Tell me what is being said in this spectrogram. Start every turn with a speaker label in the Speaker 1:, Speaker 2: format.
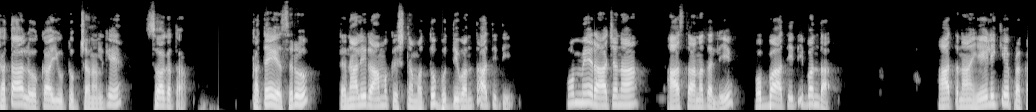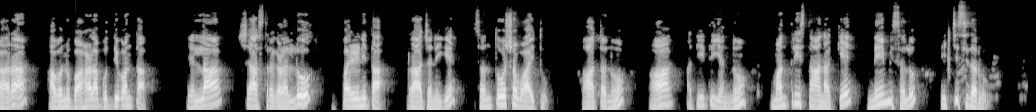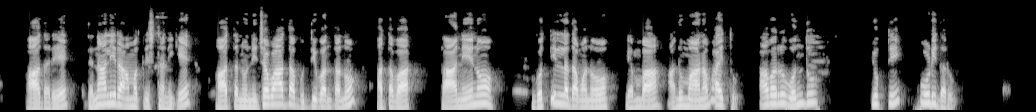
Speaker 1: ಕಥಾಲೋಕ YouTube ಚಾನಲ್ಗೆ ಸ್ವಾಗತ. ಕತೆ ಹೆಸರು ತೆನಾಲಿ ರಾಮಕೃಷ್ಣ ಮತ್ತು ಬುದ್ಧಿವಂತ ಅತಿಥಿ. ಒಮ್ಮೆ ರಾಜನ ಆಸ್ಥಾನದಲ್ಲಿ ಒಬ್ಬ ಅತಿಥಿ ಬಂದ. ಆತನ ಹೇಳಿಕೆ ಪ್ರಕಾರ ಅವನು ಬಹಳ ಬುದ್ಧಿವಂತ. ಎಲ್ಲ ಶಾಸ್ತ್ರಗಳಲ್ಲೂ ಪರಿಣಿತ ರಾಜನಿಗೆ ಸಂತೋಷವಾಯಿತು. ಆತನು ಆ ಅತಿಥಿಯನ್ನು ಮಂತ್ರಿ ಸ್ಥಾನಕ್ಕೆ ನೇಮಿಸಲು ಇಚ್ಛಿಸಿದರು. ಆದರೆ ತೆನಾಲಿ ರಾಮಕೃಷ್ಣನಿಗೆ ಆತನು ನಿಜವಾದ ಬುದ್ಧಿವಂತನೋ ಅಥವಾ ತಾನೇನೋ ಗೊತ್ತಿಲ್ಲದವನೋ ಎಂಬ ಅನುಮಾನವಾಯಿತು. ಅವರು ಒಂದು ಯುಕ್ತಿ ಹೂಡಿದರು.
